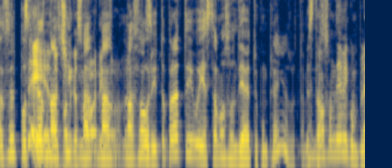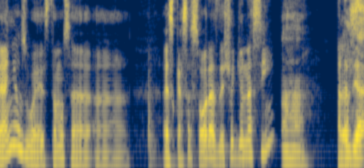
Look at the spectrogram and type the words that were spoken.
es el podcast, es mi más, podcast favorito, más- más favorito para ti, güey. Estamos un día de tu cumpleaños, güey. también. Estamos un día de mi cumpleaños, güey. Estamos a, a- a escasas horas. De hecho, yo nací Ajá. a el las día,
